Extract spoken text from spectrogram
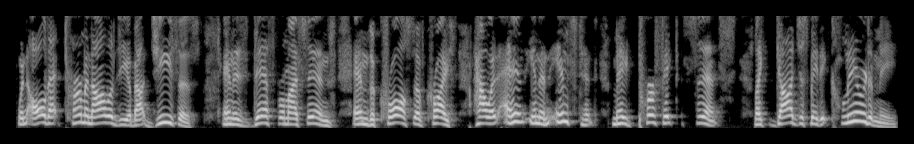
When all that terminology about Jesus and his death for my sins and the cross of Christ, how it in an instant made perfect sense like God just made it clear to me.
